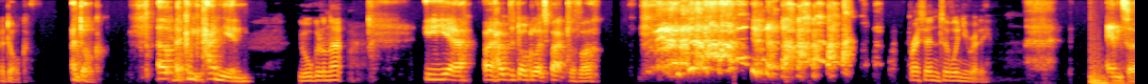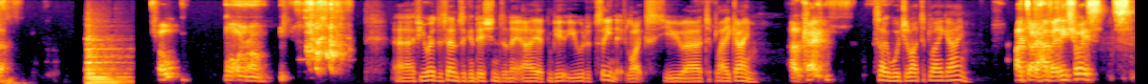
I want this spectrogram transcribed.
a dog. A dog. A, a companion. You all good on that? Yeah, I hope the dog likes baklava. Press enter when you're ready. Enter. Oh, what went wrong? Uh, if you read the terms and conditions in a, a computer, you would have seen it likes you uh, to play a game. Okay. So, would you like to play a game? I don't have any choice.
